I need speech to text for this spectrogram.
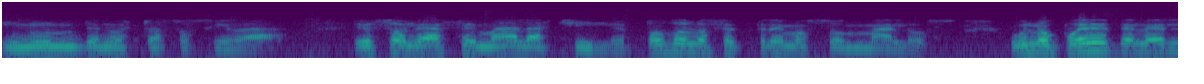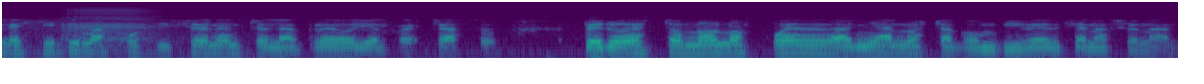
inunde nuestra sociedad. Eso le hace mal a Chile. Todos los extremos son malos. Uno puede tener legítimas posiciones entre el apruebo y el rechazo, pero esto no nos puede dañar nuestra convivencia nacional.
